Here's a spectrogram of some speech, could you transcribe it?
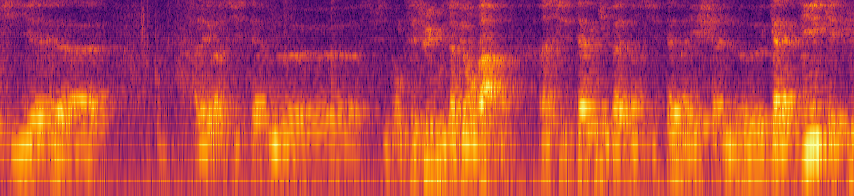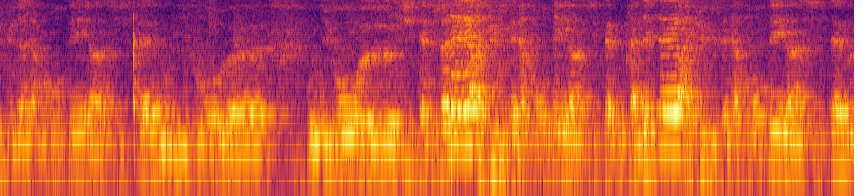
qui est... Euh, allez, un système... Euh, donc c'est celui que vous avez en bas. Hein un système qui va être un système à l'échelle euh, galactique, et puis vous allez remonter à un système au niveau, au niveau système solaire, et puis vous allez remonter à un système planétaire, et puis vous allez remonter à un système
